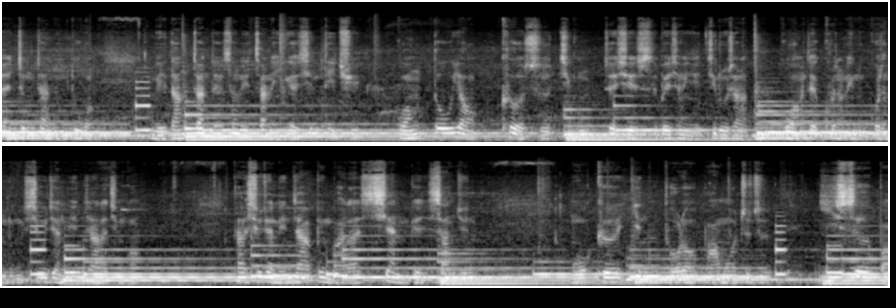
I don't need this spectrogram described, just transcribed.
在征战中度过。每当战争胜利占领一个新地区，国王都要刻石记功。这些石碑上也记录下了国王在扩张领土过程中修建林家的情况。他修建林家，并把它献给三军摩诃因陀罗拔摩之子。伊舍拔，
